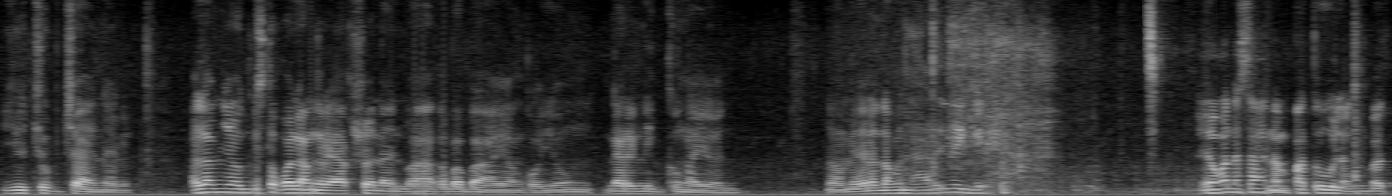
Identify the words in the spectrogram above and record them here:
YouTube channel. Alam nyo, gusto ko lang reaksyonan mga kababayan ko yung narinig ko ngayon. No, meron ako narinig eh. Ayoko na sanang patulan but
